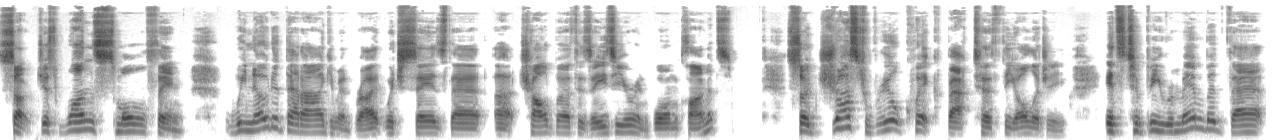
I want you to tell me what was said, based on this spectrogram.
So, just one small thing. We noted that argument, right, which says that uh, childbirth is easier in warm climates. So, just real quick back to theology, it's to be remembered that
